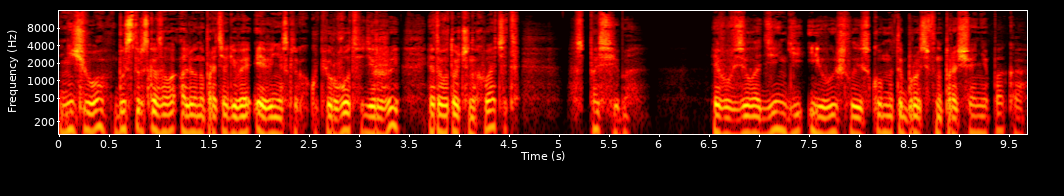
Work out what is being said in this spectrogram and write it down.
«Ничего», — быстро сказала Алена, протягивая Эве несколько купюр. «Вот, держи, этого точно хватит». «Спасибо». Эва взяла деньги и вышла из комнаты, бросив на прощание «пока».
